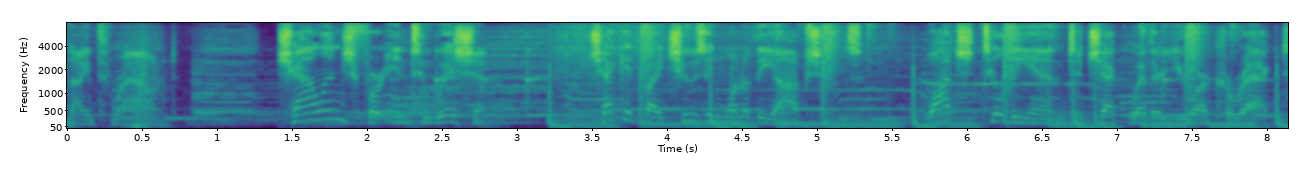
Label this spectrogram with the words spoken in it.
Ninth round. Challenge for intuition. Check it by choosing one of the options. Watch till the end to check whether you are correct.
